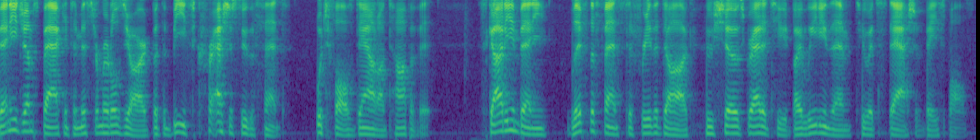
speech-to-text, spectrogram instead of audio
Benny jumps back into Mr. Myrtle's yard, but the beast crashes through the fence, which falls down on top of it. Scotty and Benny lift the fence to free the dog, who shows gratitude by leading them to its stash of baseballs.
